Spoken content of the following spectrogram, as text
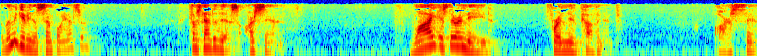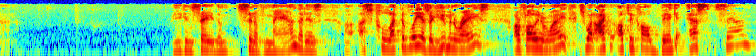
But let me give you the simple answer. It comes down to this our sin. Why is there a need for a new covenant? Our sin. You can say the sin of man, that is, uh, us collectively as a human race, are falling away. It's what I often call big S sin.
